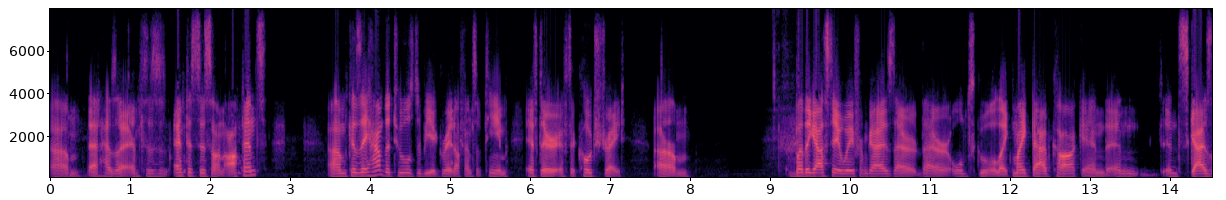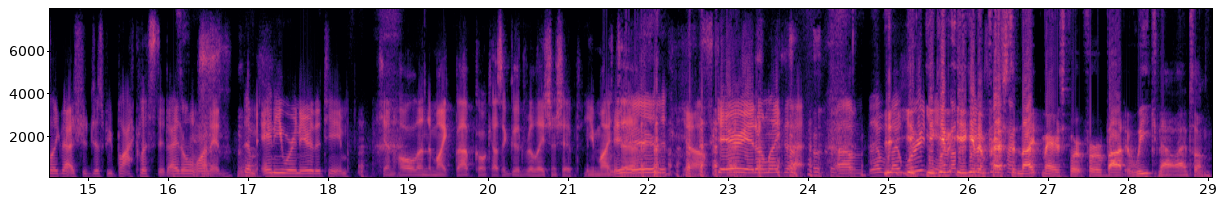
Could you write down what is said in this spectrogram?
um, that has an emphasis emphasis on offense, because they have the tools to be a great offensive team if they're if they're coached right. Um, but they gotta stay away from guys that are that are old school, like Mike Babcock and and and guys like that should just be blacklisted. I don't want it, them anywhere near the team. Ken Holland and Mike Babcock has a good relationship. You might, uh, Yeah, yeah. scary. I don't like that. Um, that, You, that you, worried you me. I give thought you're the team giving Preston nightmares for, for about a week now, Anton.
